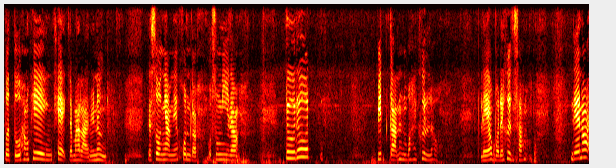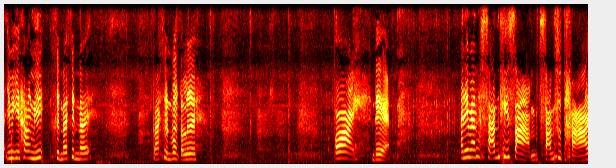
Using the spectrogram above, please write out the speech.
เปิดตู้ห้องเพลงแขกจะมาหลายน่อยหนึ่งแต่ส่วนยามนี้คนกับบอสุนี่แล้วตูดูดปิดกันบ่ให้ขึ้นแล้ว แล้วบ่ได้ขึ้นซ้ำเดี๋ยวเนาะยังมีอีกทางนี้ขึ้นได้ขึ้นได้ไปขึ้นเบิ่งกันเลยอ้อยแดด อันนี้มันสันที่สามสันสุดท้าย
